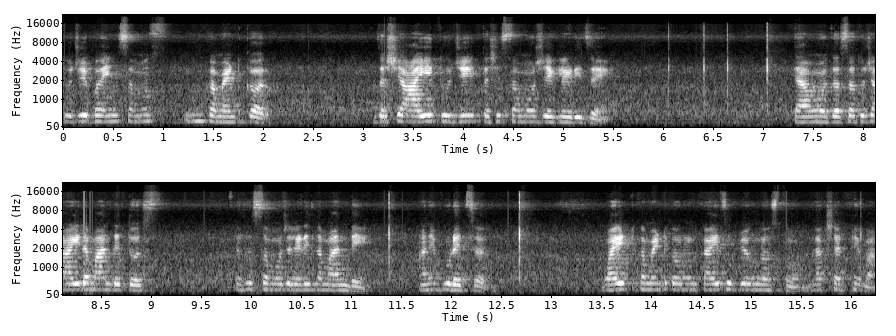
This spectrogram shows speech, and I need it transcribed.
तुझी बहीण समोर कमेंट कर. जशी आई तुझी तशी समोरची एक लेडीज आहे. त्यामुळे जसं तुझ्या आईला मान देतोस तसं समोरच्या लेडीजला मान दे. आणि पुढे चल. वाईट कमेंट करून काहीच उपयोग नसतो. लक्षात ठेवा.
